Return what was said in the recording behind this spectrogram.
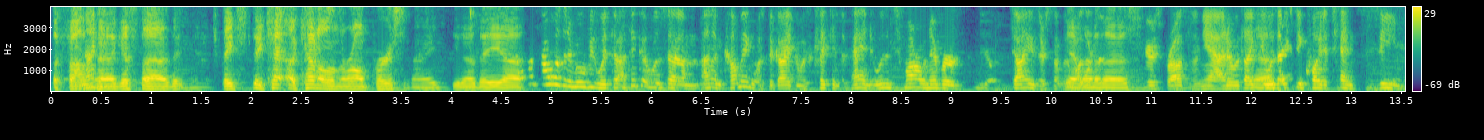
The fountain Nineteen- pen. I guess uh, they they they uh, on the wrong person, right? You know, they uh, that wasn't a movie with. I think it was um, Alan Cumming was the guy who was clicking the pen. It wasn't Tomorrow Never Dies or something. yeah, one of it? those. Pierce Brosnan. Yeah, and it was like Yeah. it was actually quite a tense scene.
